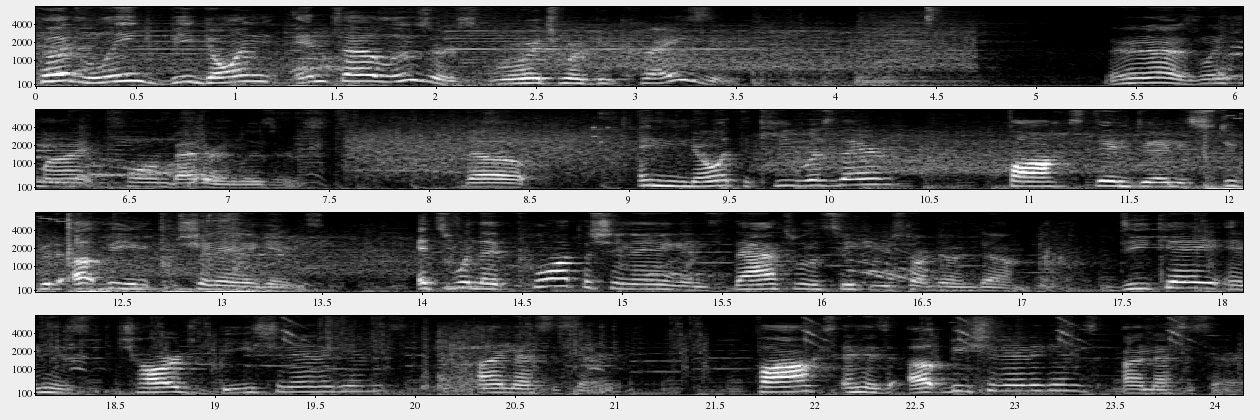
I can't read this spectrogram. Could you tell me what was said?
Could Link be going into losers? Which would be crazy. Who knows? Link might perform better in losers. Though, and you know what the key was there? Fox didn't do any stupid up B shenanigans. It's when they pull out the shenanigans, that's when the CPU start doing dumb. DK and his charge B shenanigans, unnecessary. Fox and his up B shenanigans, unnecessary.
